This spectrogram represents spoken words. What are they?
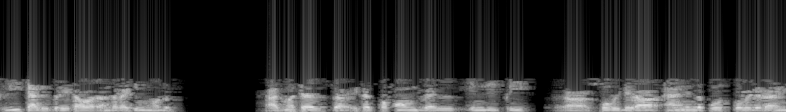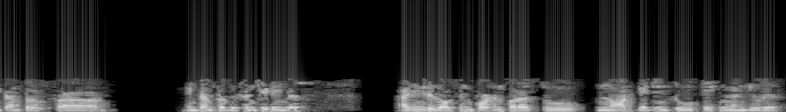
recalibrate our underwriting model. As much as uh, it has performed well in the pre-COVID era and in the post-COVID era in terms of uh, in terms of differentiating risk, I think it is also important for us to not get into taking undue risk.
